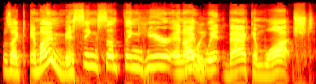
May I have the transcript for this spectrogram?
was like am I missing something here? And Holy. I went back and watched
